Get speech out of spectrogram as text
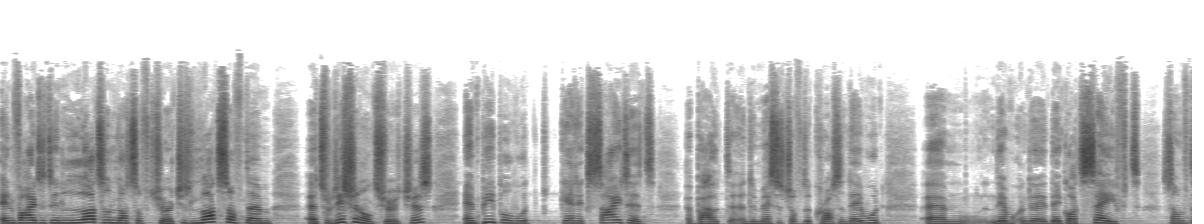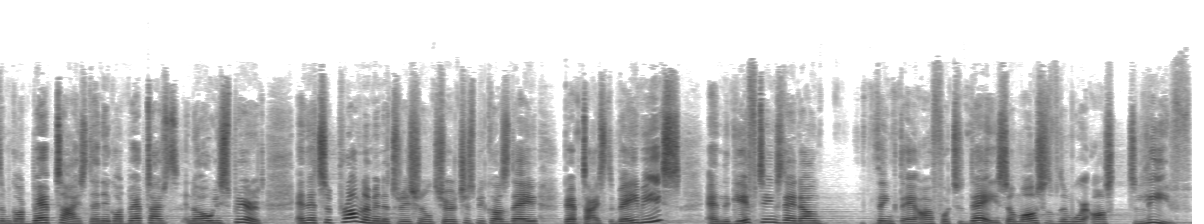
invited in lots and lots of churches, lots of them uh, traditional churches, and people would get excited about the, the message of the cross, and they would, um, they, they, they, got saved. Some of them got baptized, then they got baptized in the Holy Spirit. And that's a problem in the traditional churches because they baptize the babies, and the giftings they don't think they are for today. So most of them were asked to leave.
